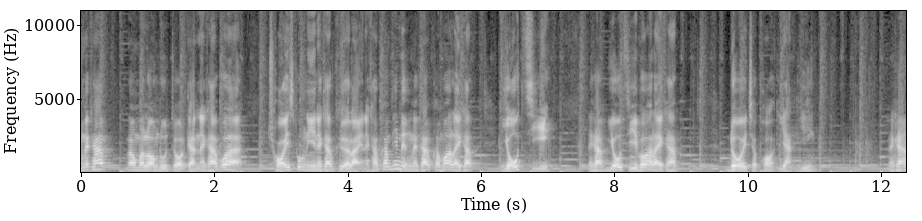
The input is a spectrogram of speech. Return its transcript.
1นะครับเรามาลองดูโจทย์กันนะครับว่า choice พวกนี้นะครับคืออะไรนะครับคำที่1นะครับคำว่าอะไรครับโยจีนะครับโยจีแปลว่าอะไรครับ โดยเฉพาะอย่างยิ่งนะครับ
